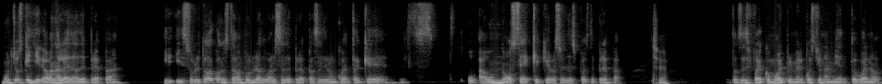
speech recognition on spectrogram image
muchos que llegaban a la edad de prepa, y, y sobre todo cuando estaban por graduarse de prepa, se dieron cuenta que aún no sé qué quiero hacer después de prepa. Sí. Entonces fue como el primer cuestionamiento, bueno,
